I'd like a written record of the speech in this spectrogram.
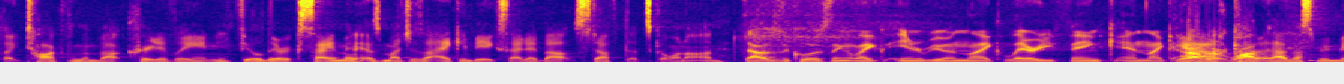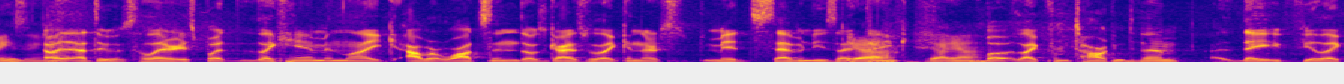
like talking to them about creatively and feel their excitement as much as I can be excited about stuff that's going on. that was the coolest thing like interviewing like larry fink and like Yeah, albert God, that must been amazing. Oh, yeah, that dude was hilarious. But like him and like Albert Watson, those guys were like in their mid seventies, I Yeah, think. yeah, yeah. But like from talking to them, uh, they feel like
